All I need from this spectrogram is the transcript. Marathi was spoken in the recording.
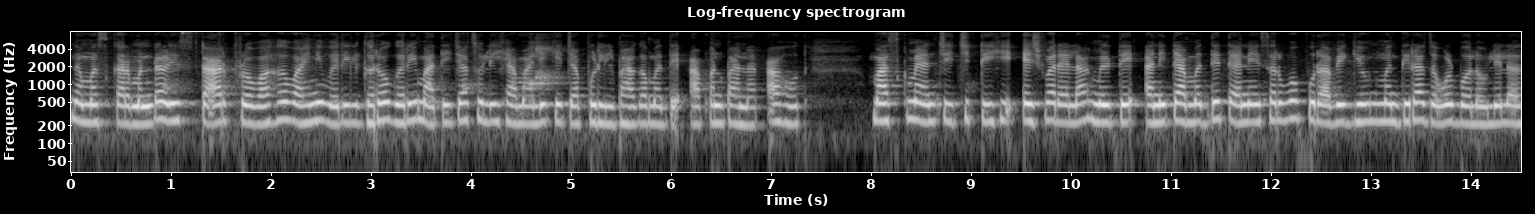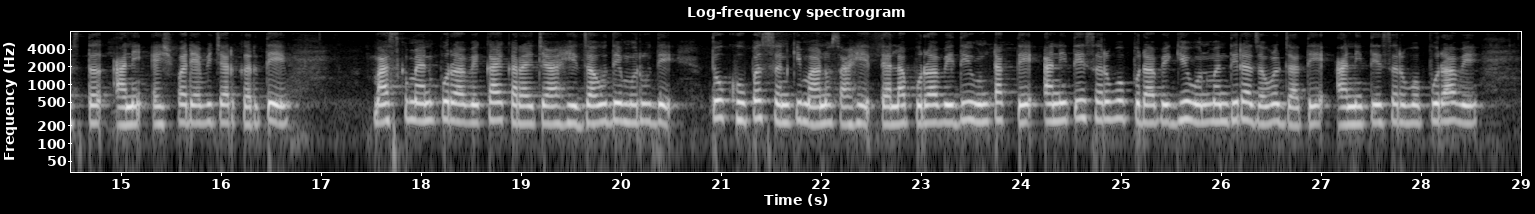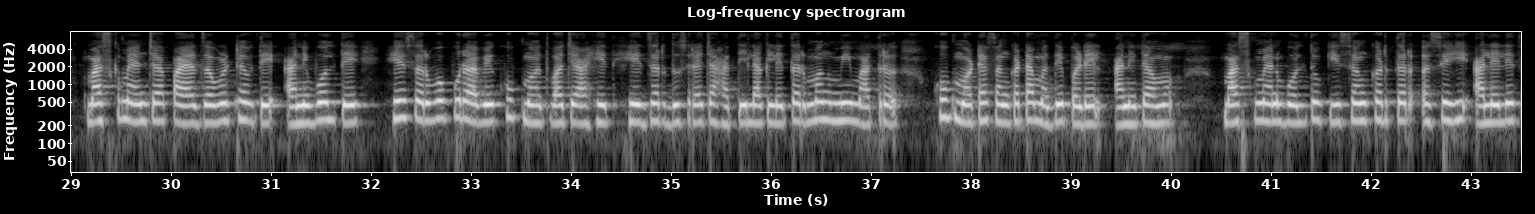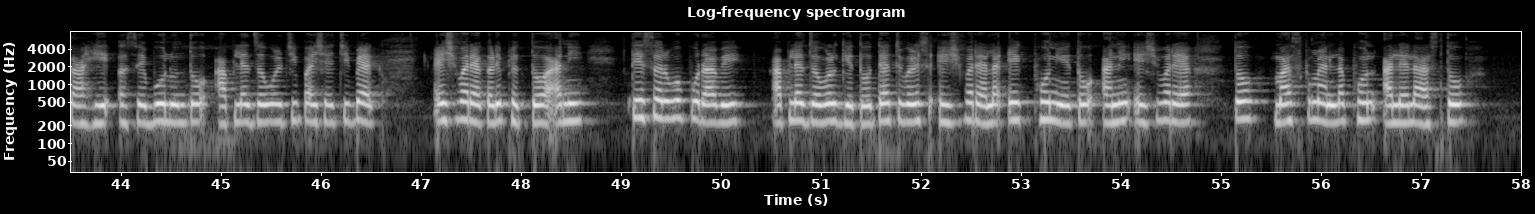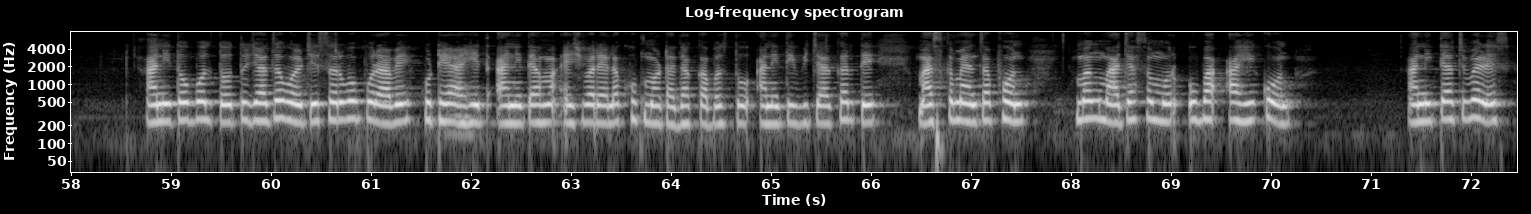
नमस्कार मंडळी. स्टार प्रवाह वाहिनीवरील घरोघरी मातीच्या चुली ह्या मालिकेच्या पुढील भागामध्ये आपण पाहणार आहोत. मास्कमॅनची चिठ्ठी ही ऐश्वर्याला मिळते आणि त्यामध्ये त्याने सर्व पुरावे घेऊन मंदिराजवळ बोलवलेलं असतं आणि ऐश्वर्या विचार करते मास्कमॅन पुरावे काय करायचे आहे? जाऊ दे मरू दे. तो खूपच सनकी माणूस आहे. त्याला पुरावे देऊन टाकते आणि ते सर्व पुरावे घेऊन मंदिराजवळ जाते आणि ते सर्व पुरावे मास्कमॅनच्या पायाजवळ ठेवते आणि बोलते हे सर्व पुरावे खूप महत्त्वाचे आहेत. हे जर दुसऱ्याच्या हाती लागले तर मग मी मात्र खूप मोठ्या संकटामध्ये पडेल. आणि तेव्हा मास्कमॅन बोलतो की संकट तर असेही आलेलेच आहे असे बोलून तो आपल्या जवळची पैशाची बॅग ऐश्वर्याकडे फेकतो आणि ते सर्व पुरावे आपल्याजवळ घेतो. त्याच वेळेस ऐश्वर्याला एक फोन येतो आणि ऐश्वर्या तो मास्कमॅनला फोन आलेला असतो. आणि तो बोलतो तुझ्याजवळचे सर्व पुरावे कुठे आहेत? आणि तेव्हा ऐश्वर्याला खूप मोठा धक्का बसतो आणि ती विचार करते मास्कमॅनचा फोन मग माझ्यासमोर उभा आहे कोण? आणि त्याच वेळेस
